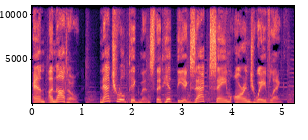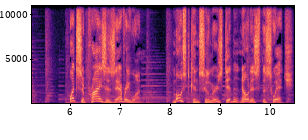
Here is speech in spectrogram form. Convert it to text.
and annatto, natural pigments that hit the exact same orange wavelength. What surprises everyone? Most consumers didn't notice the switch.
